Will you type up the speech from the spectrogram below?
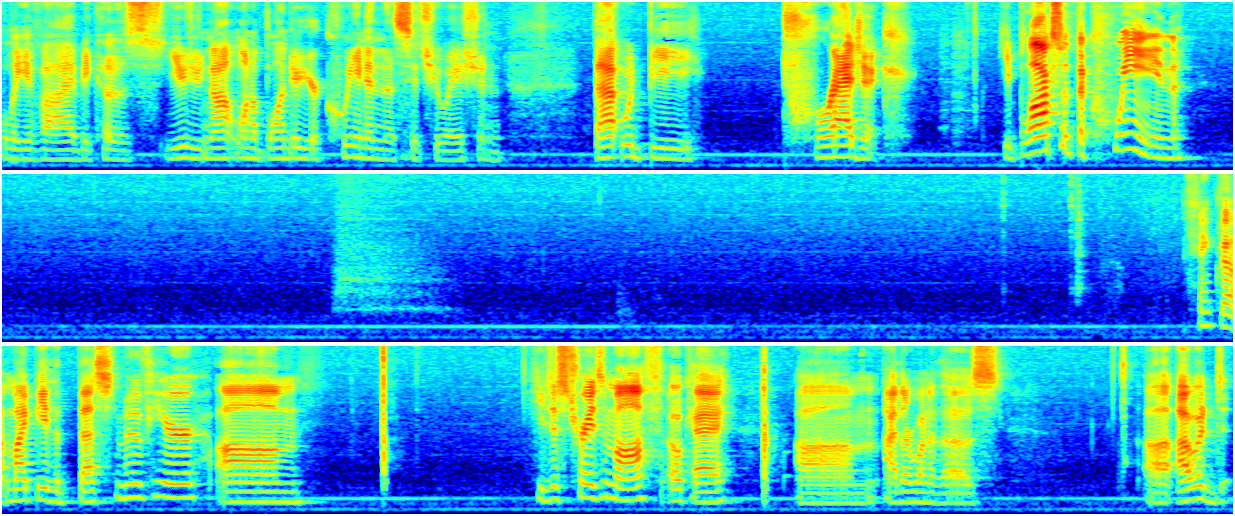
Levi, because you do not want to blunder your queen in this situation. That would be tragic. He blocks with the queen, think that might be the best move here. Um, he just trades him off. Okay. Um, either one of those. Uh, I would...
